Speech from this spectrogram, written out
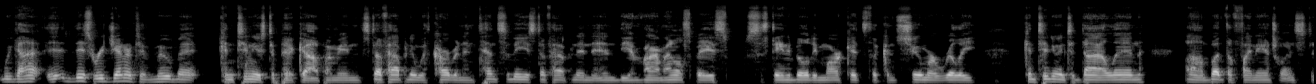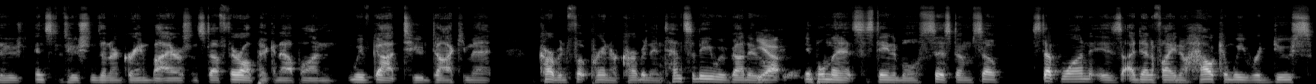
we got this regenerative movement continues to pick up. I mean, stuff happening with carbon intensity, stuff happening in the environmental space, sustainability markets, the consumer really continuing to dial in. Um, but the financial institu- institutions and our grain buyers and stuff, they're all picking up on we've got to document carbon footprint or carbon intensity. We've got to yeah. implement sustainable systems. So step one is identify, you know, how can we reduce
